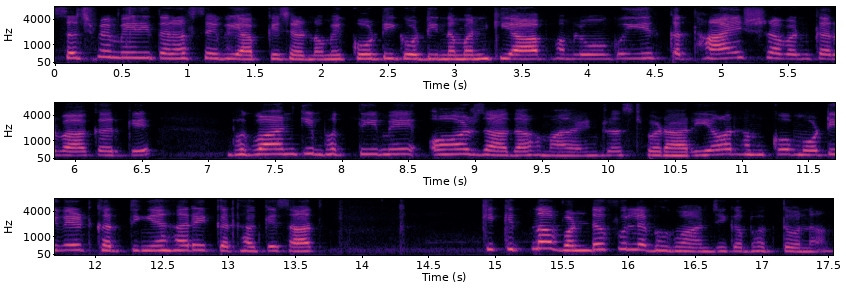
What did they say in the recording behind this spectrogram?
सच में मेरी तरफ़ से भी आपके चरणों में कोटि कोटि नमन की आप हम लोगों को ये कथाएँ श्रवण करवा करके। भगवान की भक्ति में और ज़्यादा हमारा इंटरेस्ट बढ़ा रही है और हमको मोटिवेट करती हैं हर एक कथा के साथ। कि कितना वंडरफुल है भगवान जी का भक्त होना।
